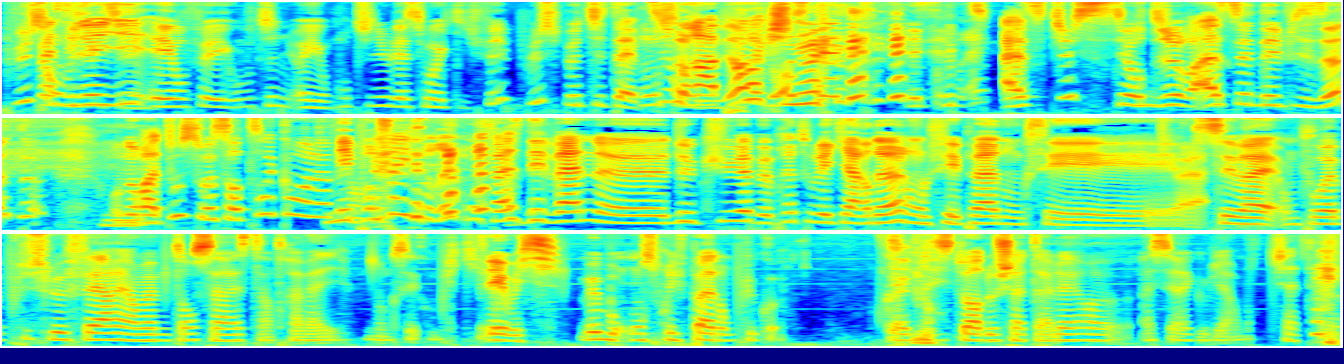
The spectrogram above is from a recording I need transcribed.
Plus Pas on vieillit et on fait, on continue, et on continue laisse-moi kiffer, plus petit à petit On se devient la rapproche. Écoute, astuce, si on dure assez d'épisodes, on aura tous 65 ans à la Mais fin. pour ça, il faudrait qu'on fasse des vannes euh, de cul à peu près tous les quarts d'heure et on le fait pas, donc c'est. Voilà. C'est vrai, on pourrait plus le faire et en même temps ça reste un travail, donc c'est compliqué. Et oui. Mais bon, on se prive pas non plus quoi. Quand même des histoires de chat à l'air euh, assez régulièrement. Chat à l'air.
